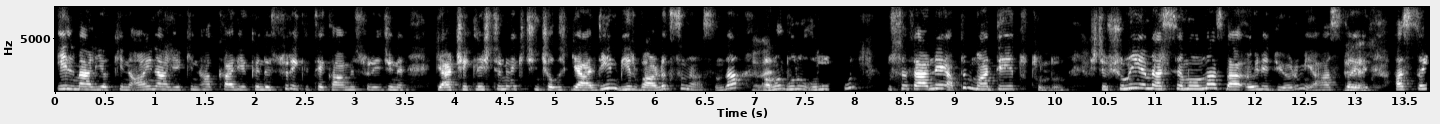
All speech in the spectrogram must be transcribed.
ilmel yakini, aynel yakin, hakkal yakinde sürekli tekamül sürecini gerçekleştirmek için çalış geldiğin bir varlıksın aslında. Evet, Ama bunu unuttun. Bu sefer ne yaptın? Maddeye tutundun. İşte şunu yemezsem olmaz. Ben öyle diyorum ya hastayı evet, hastayı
